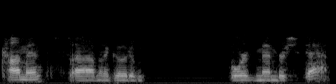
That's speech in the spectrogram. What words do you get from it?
comments. Uh, I'm going to go to board member Stapp.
